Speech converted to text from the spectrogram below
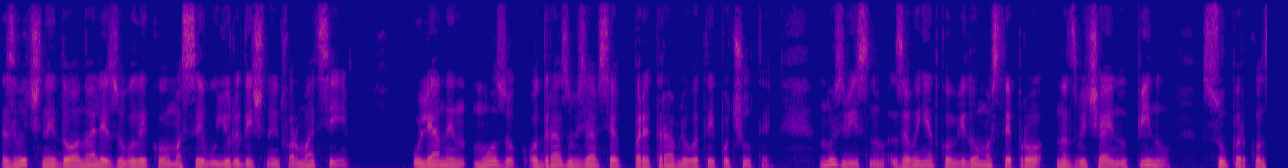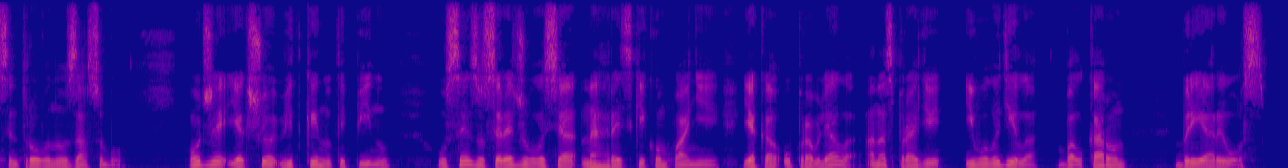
Звичний до аналізу великого масиву юридичної інформації, улянин мозок одразу взявся перетравлювати й почути. Ну, звісно, за винятком відомостей про надзвичайну піну суперконцентрованого засобу. Отже, якщо відкинути піну, усе зосереджувалося на грецькій компанії, яка управляла, а насправді і володіла балкаром Бріареос.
